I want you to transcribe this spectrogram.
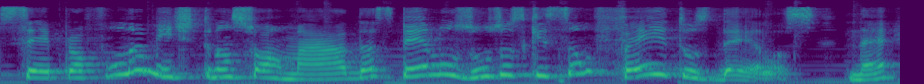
ser profundamente transformadas pelos usos que são feitos delas, né?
